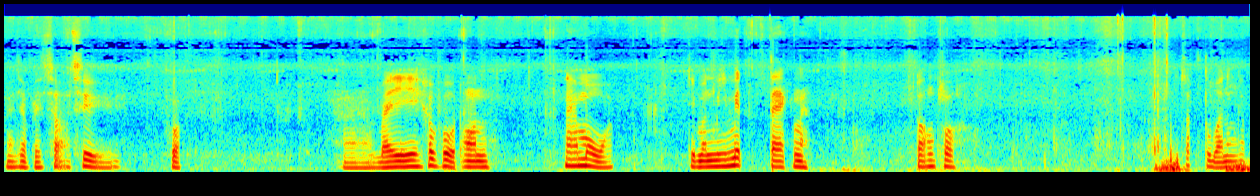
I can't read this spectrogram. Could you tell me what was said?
มันจะไปสาะซื้อพวกใบข้าวโพดอ่อนหน้าโมครับที่มันมีเม็ดแตกนะลองพอสักตัวหนึ่งครับ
